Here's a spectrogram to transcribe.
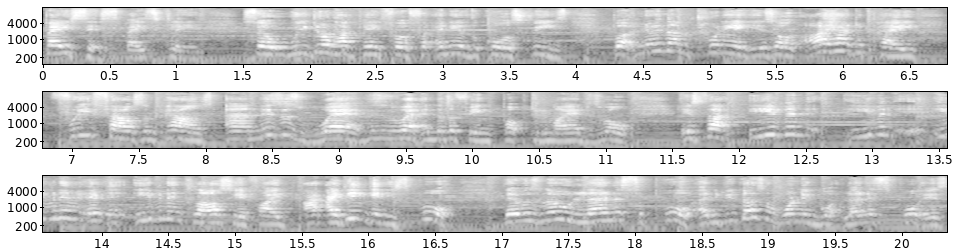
basis, basically. So we don't have to pay for, for any of the course fees. But knowing that I'm 28 years old, I had to pay three thousand pounds, and this is where this is where another thing popped into my head as well. Is that even even even in even in class here, if I, I I didn't get any support. There was no learner support, and if you guys are wondering what learner support is,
